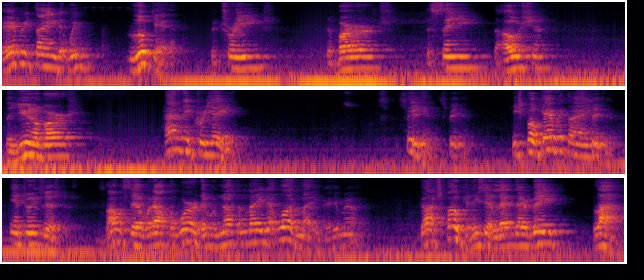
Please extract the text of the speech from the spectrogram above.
everything that we look at, the trees, the birds, the sea, the ocean, the universe, how did he create it? Speaking. Speaking. He spoke everything Speaking. into existence. The Bible said without the word there was nothing made that was made. Amen. God spoke it. He said, let there be light.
